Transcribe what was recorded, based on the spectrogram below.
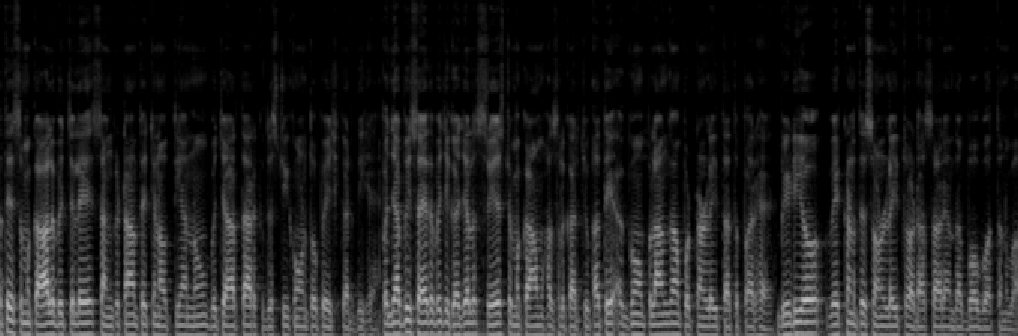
ਅਤੇ ਸਮਕਾਲ ਵਿਚਲੇ ਸੰਕਟਾਂ ਤੇ ਚੁਣੌਤੀਆਂ ਨੂੰ ਵਿਚਾਰਧਾਰਕ ਦ੍ਰਿਸ਼ਟੀਕੋਣ ਤੋਂ ਪੇਸ਼ ਕਰਦੀ ਹੈ। ਪੰਜਾਬੀ ਸਾਹਿਤ ਵਿੱਚ ਗਜ਼ਲ ਸ੍ਰੇਸ਼ਟ ਮਕਾਮ ਹਾਸਲ ਕਰ ਚੁੱਕੀ ਅਤੇ ਅੱਗੋਂ ਪਲਾਂਘਾਂ ਪੁੱਟਣ ਲਈ ਤਤਪਰ ਹੈ। ਵੀਡੀਓ ਵੇਖਣ ਤੇ ਸੁਣਨ ਲਈ ਤੁਹਾਡਾ ਸਾਰਿਆਂ ਦਾ ਬਹੁਤ ਬਹੁਤ ਧੰਨਵਾਦ।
